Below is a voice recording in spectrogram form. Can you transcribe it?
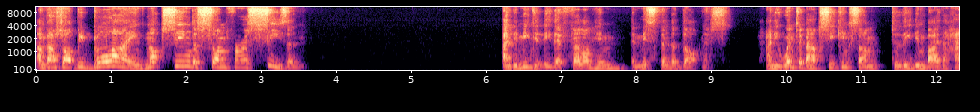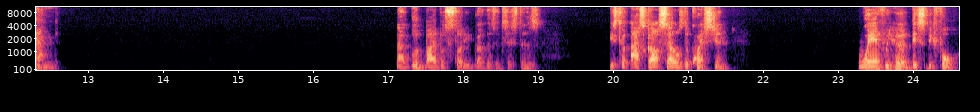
and thou shalt be blind, not seeing the sun for a season. And immediately there fell on him a mist and a darkness, and he went about seeking some to lead him by the hand. Now, good Bible study, brothers and sisters, is to ask ourselves the question where have we heard this before?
